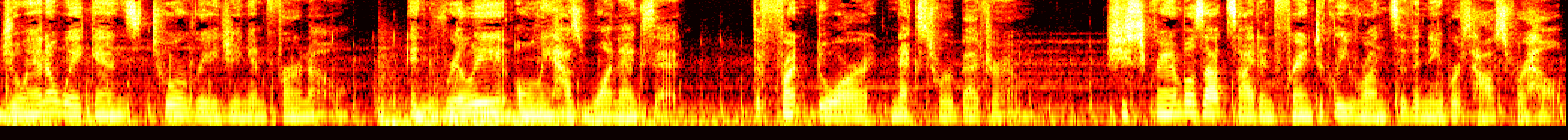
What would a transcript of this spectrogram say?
Joanne awakens to a raging inferno and really only has one exit the front door next to her bedroom. She scrambles outside and frantically runs to the neighbor's house for help.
